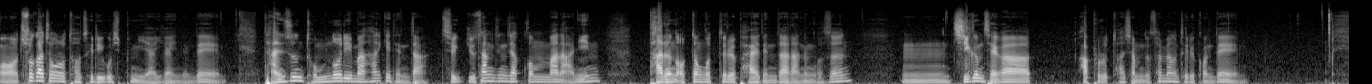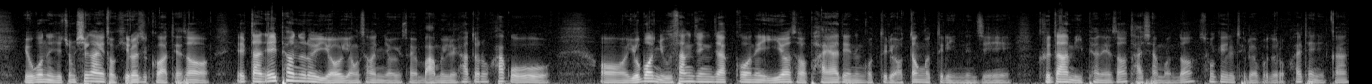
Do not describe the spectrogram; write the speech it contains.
어, 추가적으로 더 드리고 싶은 이야기가 있는데 단순 돈놀이만 하게 된다. 즉 유상증자권만 아닌 다른 어떤 것들을 봐야 된다라는 것은 음, 지금 제가 앞으로 다시 한번 더 설명드릴 건데 요거는 이제 좀 시간이 더 길어질 것 같아서 일단 1편으로 이 여- 영상은 여기서 마무리를 하도록 하고 어, 요번 유상증자권에 이어서 봐야 되는 것들이 어떤 것들이 있는지 그 다음 2편에서 다시 한번 더 소개를 드려보도록 할 테니까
